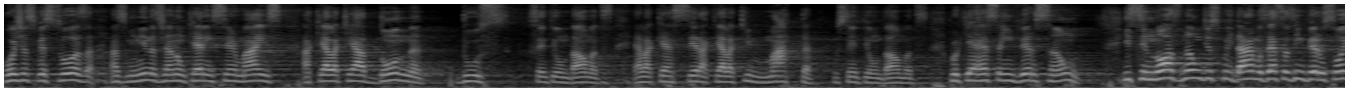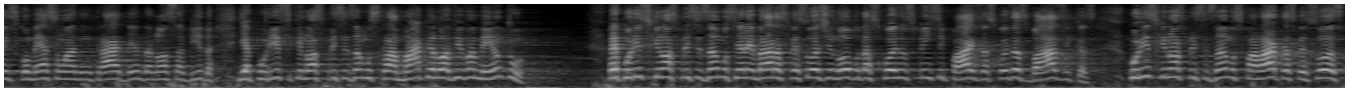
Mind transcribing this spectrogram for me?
Hoje as pessoas, as meninas já não querem ser mais aquela que é a dona dos 101 dálmatas, ela quer ser aquela que mata os 101 dálmatas, porque é essa inversão. E se nós não descuidarmos, essas inversões começam a entrar dentro da nossa vida, e é por isso que nós precisamos clamar pelo avivamento. É por isso que nós precisamos relembrar as pessoas de novo das coisas principais, das coisas básicas. Por isso que nós precisamos falar para as pessoas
